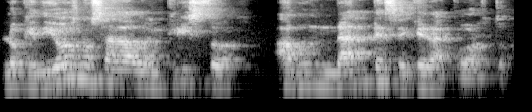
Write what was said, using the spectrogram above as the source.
lo que Dios nos ha dado en Cristo, abundante se queda corto.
